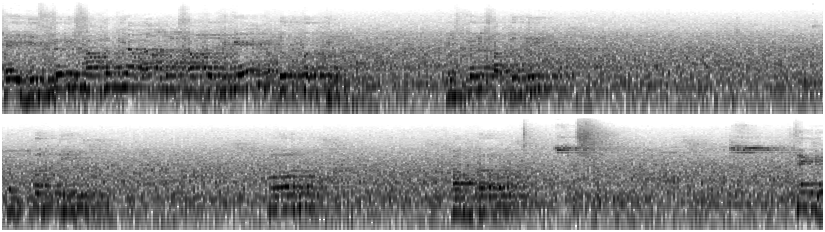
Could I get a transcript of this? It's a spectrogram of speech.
সেই হিস্টোরি শব্দটি আবার কোন শব্দ থেকে উৎপত্তি? হিস্টোরি শব্দটির উৎপত্তি কোন শব্দ? থেকে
